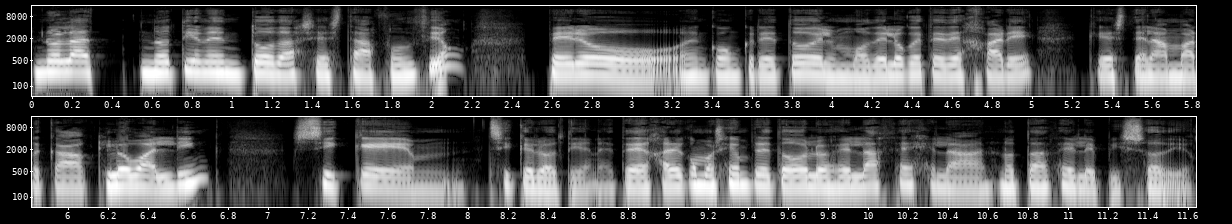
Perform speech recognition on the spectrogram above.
No, la, no tienen todas esta función, pero en concreto el modelo que te dejaré, que es de la marca Global Link, sí que, sí que lo tiene. Te dejaré como siempre todos los enlaces en las notas del episodio.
